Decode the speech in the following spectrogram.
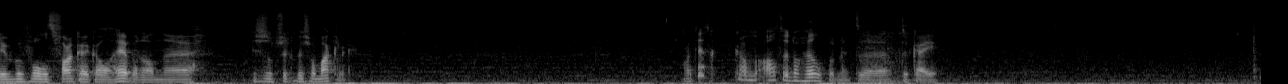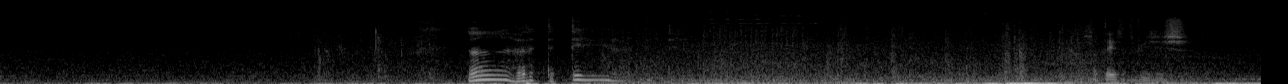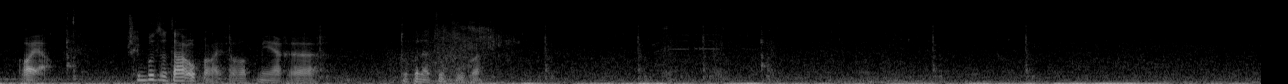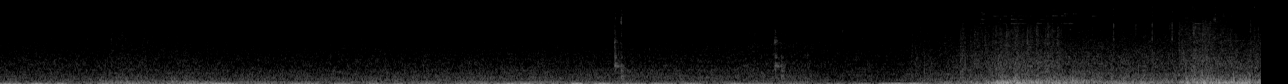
Wanneer we bijvoorbeeld Frankrijk al hebben, dan eh, is het op zich best wel makkelijk. Maar dit kan altijd nog helpen met eh, Turkije. Uh, Zijn deze divisies? Oh ja. Misschien moeten we daar ook wel even wat meer uh, troepen naartoe voegen.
